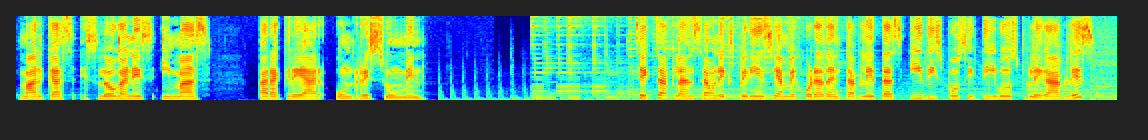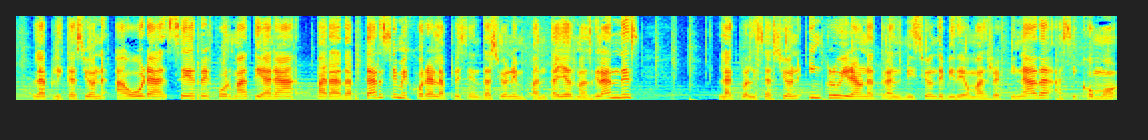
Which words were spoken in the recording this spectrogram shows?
marcas, eslóganes y más para crear un resumen. TikTok lanza una experiencia mejorada en tabletas y dispositivos plegables. La aplicación ahora se reformateará para adaptarse mejor a la presentación en pantallas más grandes. La actualización incluirá una transmisión de video más refinada, así como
